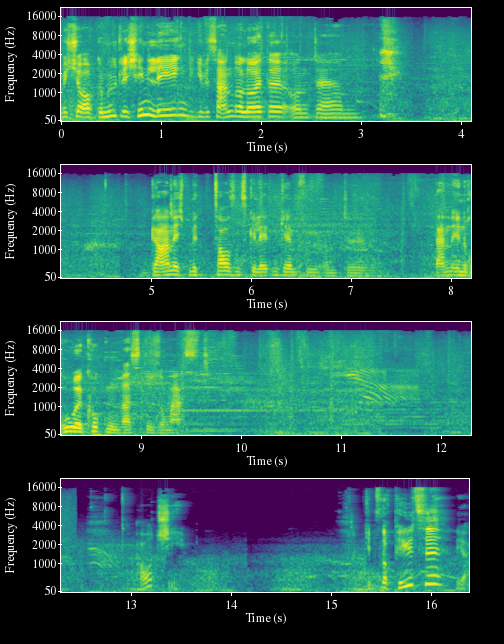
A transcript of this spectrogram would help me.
mich ja auch gemütlich hinlegen, wie gewisse andere Leute, und ähm, gar nicht mit 1000 Skeletten kämpfen und äh, dann in Ruhe gucken, was du so machst. Autschi. Gibt's noch Pilze? Ja.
